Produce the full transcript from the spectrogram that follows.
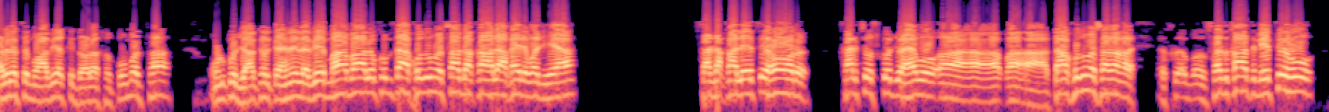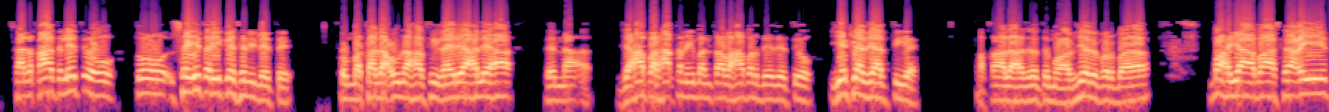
حضرت معاویہ کی دورہ حکومت تھا ان کو جا کر کہنے لگے ماں بال حکمتا خود صدقہ غیر وجہ صدقہ لیتے ہو اور خرچ اس کو جو ہے وہ تاخود صدقات لیتے ہو، صدقات لیتے ہو تو صحیح طریقے سے نہیں لیتے۔ تو مسادہ حافی غیر پھر جہاں پر حق نہیں بنتا وہاں پر دے دیتے ہو۔ یہ کیا زیادتی ہے؟ فقال حضرت معاویہ نے فرمایا ماہیا ابا سعید؟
